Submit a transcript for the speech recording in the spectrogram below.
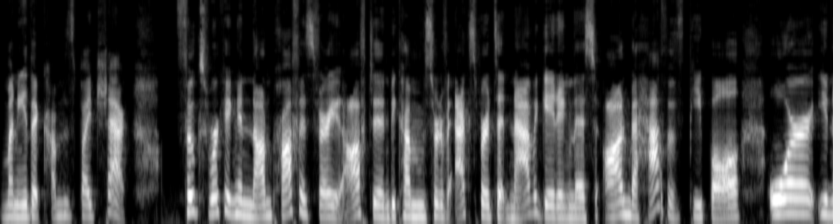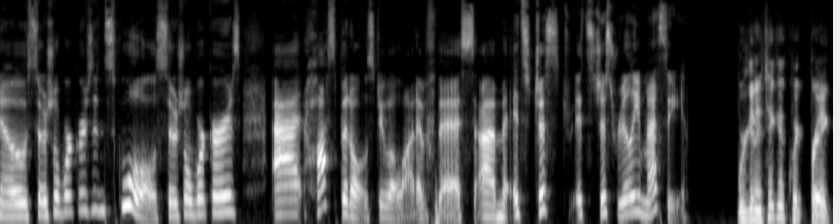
money that comes by check folks working in nonprofits very often become sort of experts at navigating this on behalf of people or you know social workers in schools social workers at hospitals do a lot of this um, it's just it's just really messy we're going to take a quick break,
